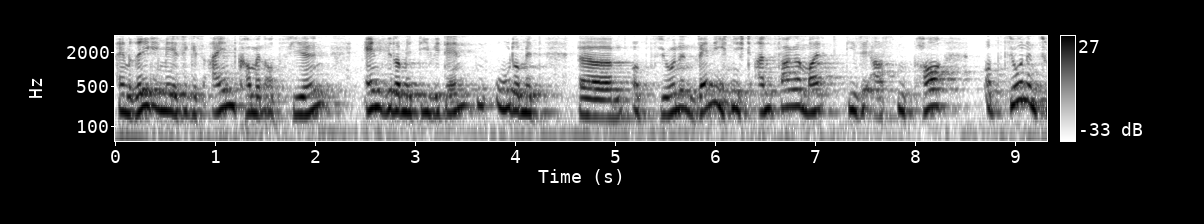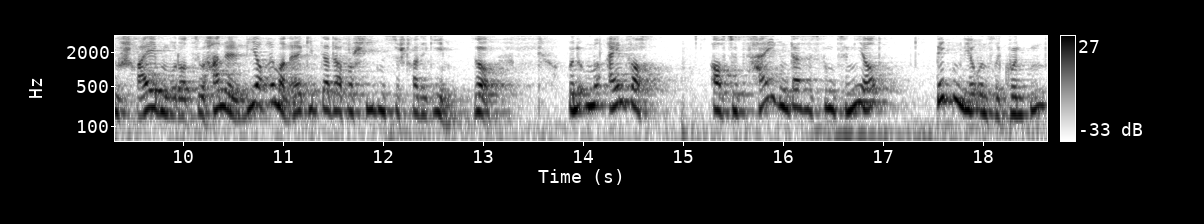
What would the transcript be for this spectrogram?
ein regelmäßiges Einkommen erzielen, entweder mit Dividenden oder mit äh, Optionen, wenn ich nicht anfange, mal diese ersten paar Optionen zu schreiben oder zu handeln, wie auch immer. Ne? gibt ja da verschiedenste Strategien. So. Und um einfach auch zu zeigen, dass es funktioniert, bitten wir unsere Kunden,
